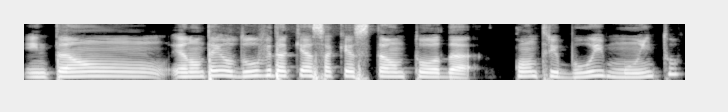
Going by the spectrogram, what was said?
Então, eu não tenho dúvida que essa questão toda contribui muito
